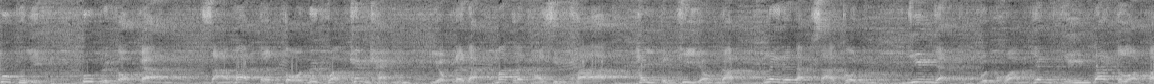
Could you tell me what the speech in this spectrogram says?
ผู้ผลิต ผู้ประกอบการ สามารถเติบโตด้วยความเข้มแข็ง ยกระดับมาตรฐานสินค้า ให้เป็นที่ยอมรับในระดับสากล ยืนหยัดบนความยั่งยืนได้ตลอดไป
